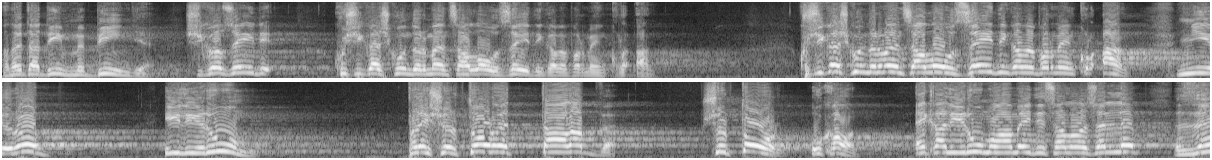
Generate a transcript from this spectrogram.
Andaj ta dim me bindje. Shiko Zejdi, kush i ka shku ndër mend se Allahu Zejdin ka me përmend n'Kur'an. Kush i ka shku ndër mend se Allahu Zejdin ka me përmend n'Kur'an. Një rob i lirum prej shërbtorëve të arabëve. Shërbtor u kan. E ka liru Muhamedi sallallahu alaihi wasallam dhe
